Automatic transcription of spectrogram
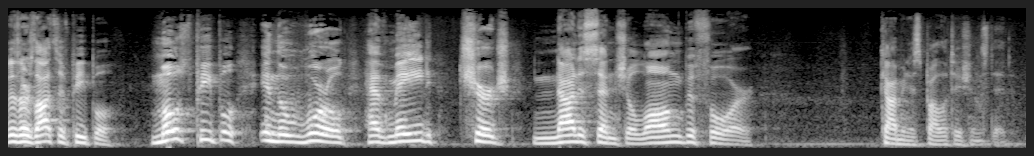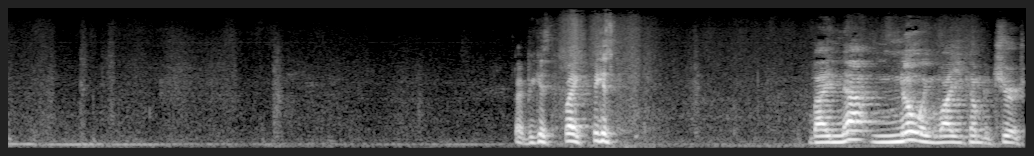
There's lots of people. Most people in the world have made church not essential long before communist politicians did. Right, because right, because by not knowing why you come to church,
